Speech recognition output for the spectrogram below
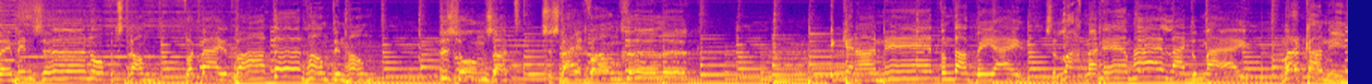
Twee mensen op het strand, vlakbij het water, hand in hand. De zon zakt, ze zwijgt van geluk. Ik ken haar net, want dat ben jij. Ze lacht naar hem, hij lijkt op mij. Maar dat kan niet,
